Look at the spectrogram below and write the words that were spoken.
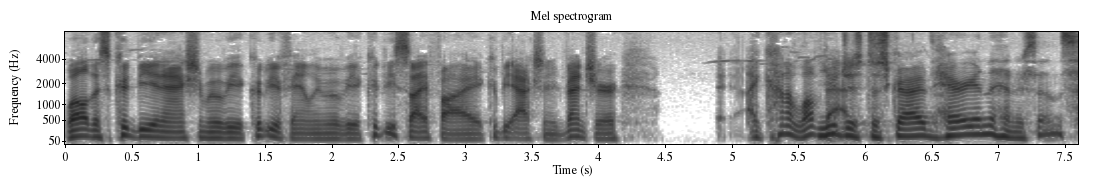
well, this could be an action movie, it could be a family movie, it could be sci-fi, it could be action adventure. I kind of love that. you just described Harry and the Hendersons.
